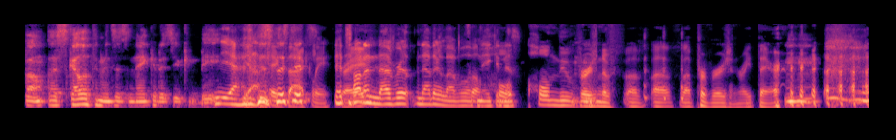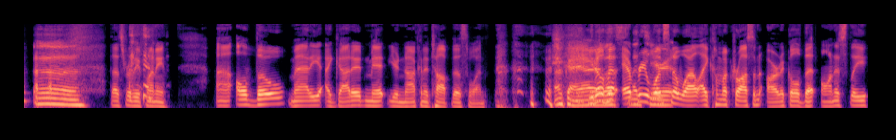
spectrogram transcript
bone, the skeleton is as naked as you can be. yeah, Yeah, exactly, It's, right? on another another level It's of a nakedness. whole, whole new Mhm. version of of, of uh, perversion right there. Mhm. Uh, That's really funny. Uh, although, Maddie, I gotta admit, you're not going to top this one. okay, you know right, that every once it. in a while I come across an article that honestly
